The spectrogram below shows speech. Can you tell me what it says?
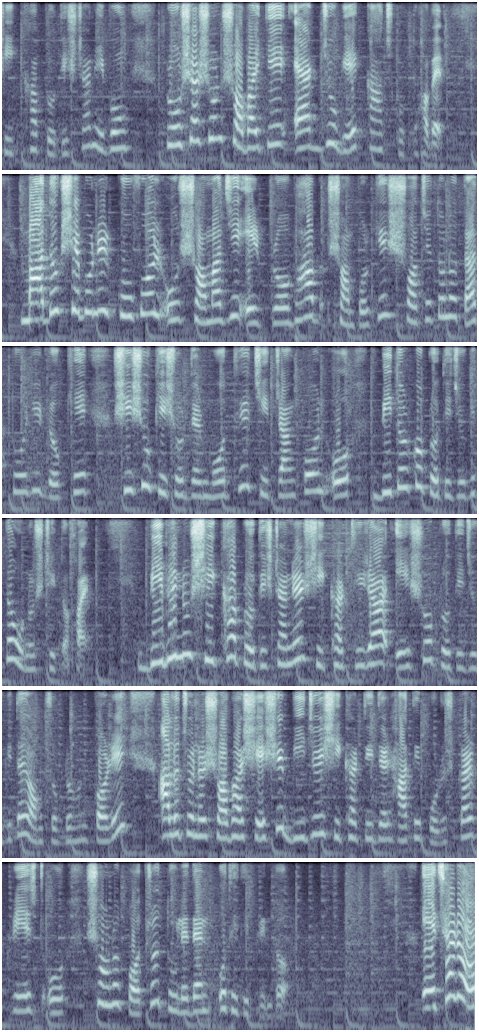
শিক্ষা প্রতিষ্ঠান এবং প্রশাসন সবাইকে একযোগে কাজ করতে হবে। মাদক সেবনের কুফল ও সমাজে এর প্রভাব সম্পর্কে সচেতনতা তৈরির লক্ষ্যে শিশু কিশোরদের মধ্যে চিত্রাঙ্কন ও বিতর্ক প্রতিযোগিতা অনুষ্ঠিত হয়। বিভিন্ন শিক্ষা প্রতিষ্ঠানের শিক্ষার্থীরা এসব প্রতিযোগিতায় অংশগ্রহণ করে। আলোচনা সভা শেষে বিজয়ী শিক্ষার্থীদের হাতে পুরস্কার, ক্রেস্ট ও সনদপত্র তুলে দেন অতিথিবৃন্দ। এছাড়াও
